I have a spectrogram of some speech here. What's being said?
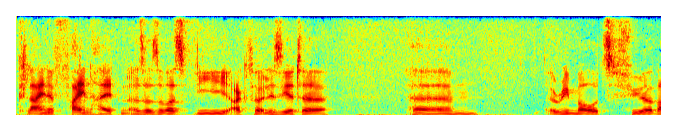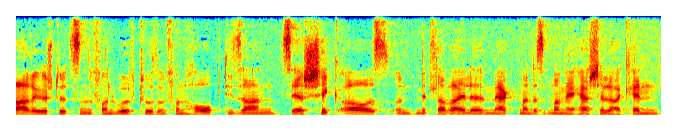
kleine Feinheiten, also sowas wie aktualisierte ähm, Remotes für Vario-Stützen von Wolftooth und von Hope, die sahen sehr schick aus und mittlerweile merkt man, dass immer mehr Hersteller erkennen,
